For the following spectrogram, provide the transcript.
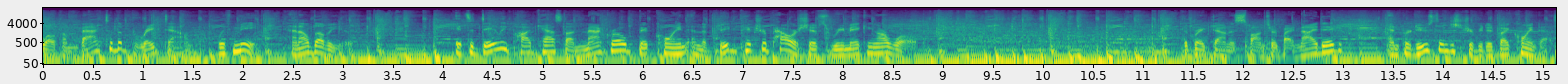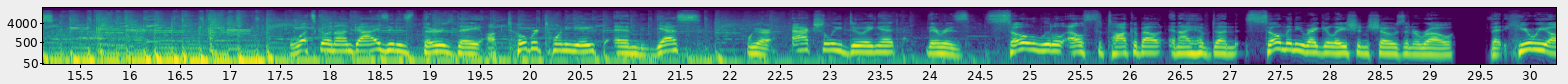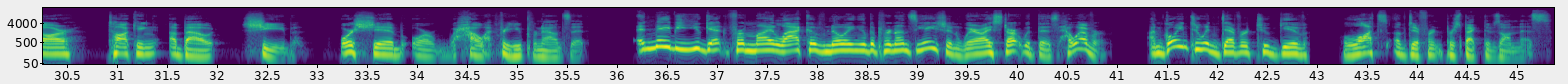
Welcome back to The Breakdown with me, NLW. It's a daily podcast on macro, Bitcoin, and the big picture power shifts remaking our world. The Breakdown is sponsored by NYDIG and produced and distributed by Coindesk. What's going on, guys? It is Thursday, October 28th, and yes, we are actually doing it. There is so little else to talk about, and I have done so many regulation shows in a row that here we are talking about Sheeb or Shib or however you pronounce it. And maybe you get from my lack of knowing the pronunciation where I start with this. However, I'm going to endeavor to give lots of different perspectives on this.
